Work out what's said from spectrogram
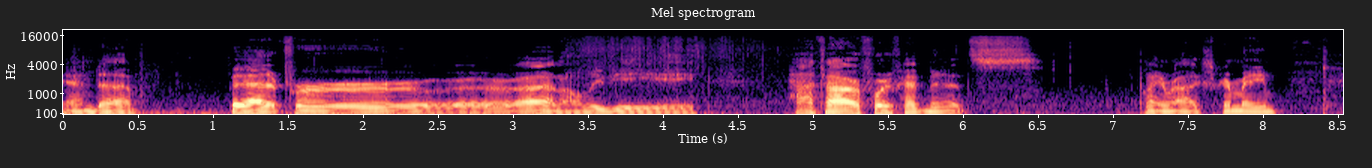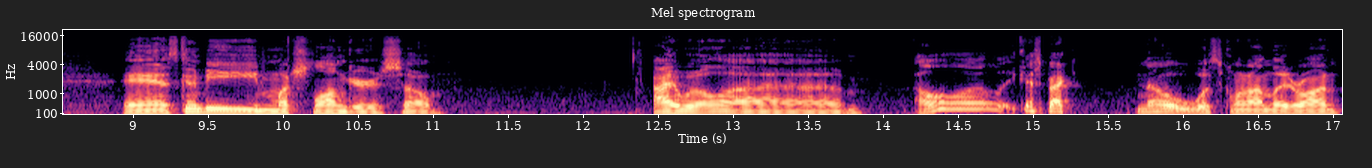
and uh, been at it for uh, I don't know, maybe a half hour, forty-five minutes, playing around, experimenting, and it's going to be much longer. So I will. Uh, I'll uh, guess back know what's going on later on.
